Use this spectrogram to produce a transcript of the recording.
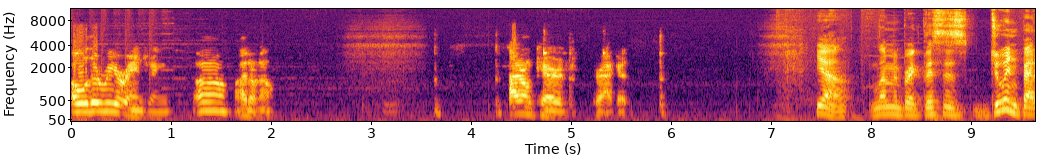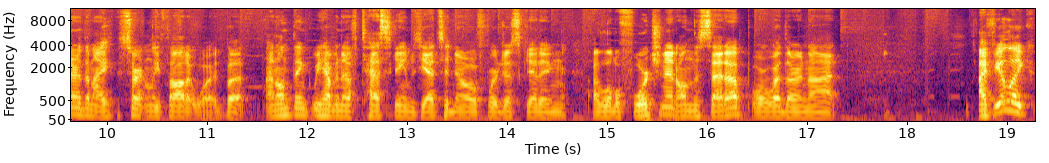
oh, they're rearranging. Oh, I don't know. I don't care to crack it. Yeah, Lemon Brick, this is doing better than I certainly thought it would, but I don't think we have enough test games yet to know if we're just getting a little fortunate on the setup or whether or not. I feel like,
